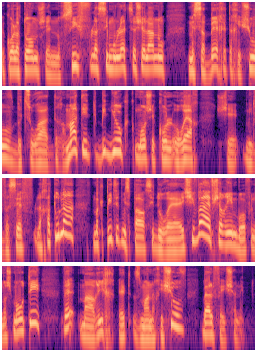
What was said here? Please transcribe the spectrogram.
וכל אטום שנוסיף לסימולציה שלנו מסבך את החישוב בצורה דרמטית, בדיוק כמו שכל אורח שמתווסף לחתונה מקפיץ את מספר סידורי הישיבה האפשריים באופן משמעותי ומעריך את זמן החישוב באלפי שנים.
